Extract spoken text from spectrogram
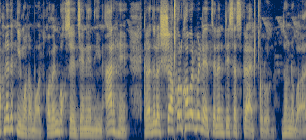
আপনাদের কী মতামত? কমেন্ট বক্সে জেনে দিন। আর হ্যাঁ খেলাধুলার সকল খবর পেতে চ্যানেলটি সাবস্ক্রাইব করুন। ধন্যবাদ।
